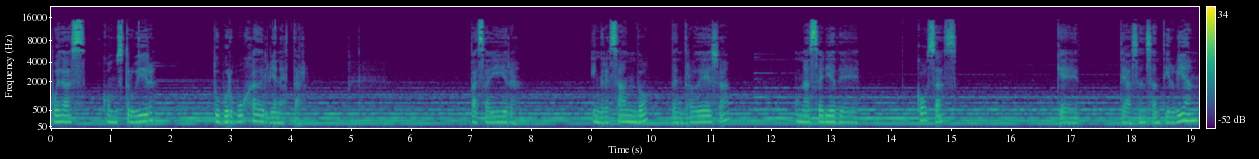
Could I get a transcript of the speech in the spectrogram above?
puedas construir tu burbuja del bienestar. Vas a ir ingresando dentro de ella una serie de cosas que te hacen sentir bien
